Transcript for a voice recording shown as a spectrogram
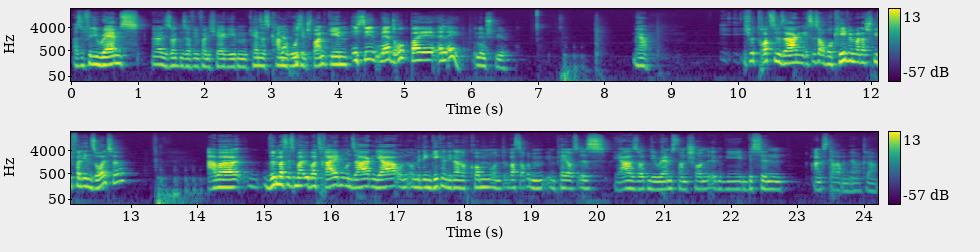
Also für die Rams, ja, die sollten sie auf jeden Fall nicht hergeben. Kansas kann Ja, ruhig ich- entspannt gehen. Ich sehe mehr Druck bei LA in dem Spiel. Ja. Ich würde trotzdem sagen, es ist auch okay, wenn man das Spiel verlieren sollte. Aber würden wir es jetzt mal übertreiben und sagen, ja, und, und mit den Gegnern, die da noch kommen und was auch im, im Playoffs ist, ja, sollten die Rams dann schon irgendwie ein bisschen Angst haben, ja, klar.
